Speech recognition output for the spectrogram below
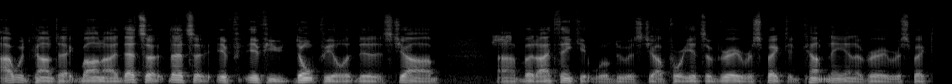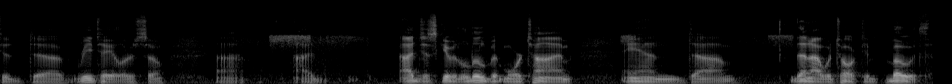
I would contact Bonide. That's a that's a if if you don't feel it did its job, uh, but I think it will do its job for you. It's a very respected company and a very respected uh, retailer, so uh, I'd, I'd just give it a little bit more time, and um, then I would talk to both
